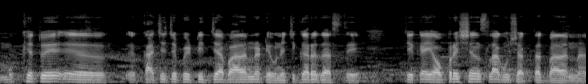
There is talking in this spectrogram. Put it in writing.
मुख्यत्वे काचेच्या पेटीत ज्या बाळांना ठेवण्याची गरज असते जे काही ऑपरेशन्स लागू शकतात बाळांना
